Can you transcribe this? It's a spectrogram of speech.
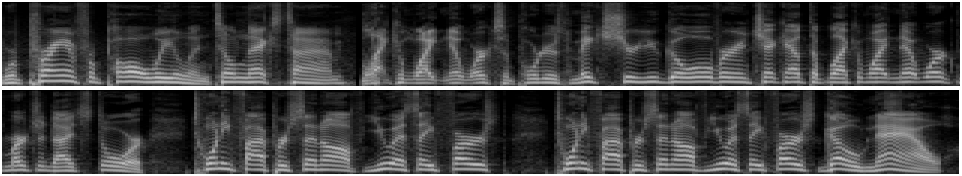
We're praying for Paul Whelan. Till next time. Black and White Network supporters, make sure you go over and check out the Black and White Network merchandise store. 25% off USA First, 25% off USA First. Go now.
